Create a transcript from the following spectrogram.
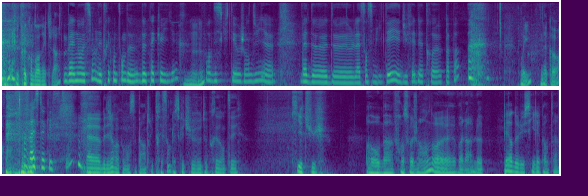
Je suis très content d'être là. Ben, nous aussi on est très contents de, de t'accueillir Mhm. pour discuter aujourd'hui euh, bah, de, de la sensibilité et du fait d'être euh, papa. Oui, d'accord. Vaste question. Euh, mais déjà on va commencer par un truc très simple. Est-ce que tu veux te présenter? Qui es-tu? Oh, ben, François Gendre, euh, voilà, le père de Lucille et Quentin.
